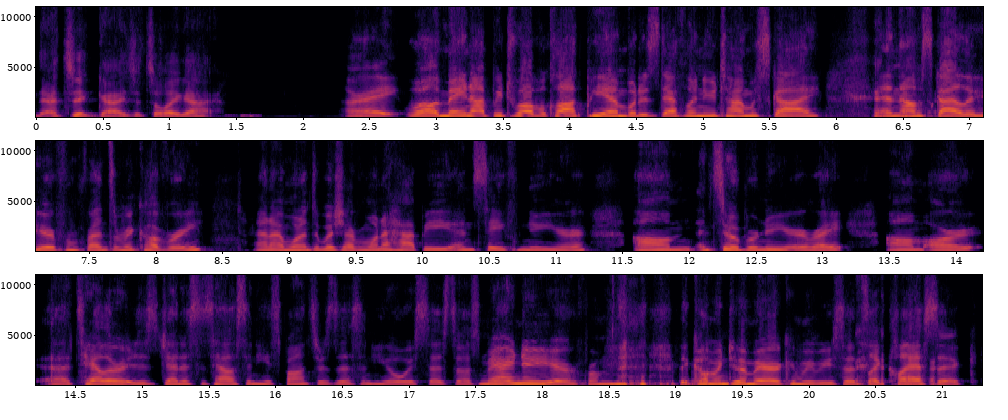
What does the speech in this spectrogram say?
that's it, guys. That's all I got. All right. Well, it may not be 12 o'clock p.m., but it's definitely noontime with Sky. And I'm Skylar here from Friends in Recovery. And I wanted to wish everyone a happy and safe new year um, and sober new year, right? Um, our uh, Taylor is Genesis House and he sponsors this. And he always says to us, Merry New Year from the, the Coming to America movie. So it's like classic,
